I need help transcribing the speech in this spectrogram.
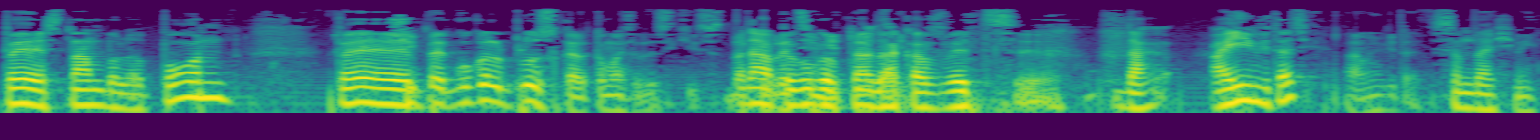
pe Stumble Upon, pe, Și pe Google Plus, care tocmai s-a deschis. da, pe vreți Google Plus, invitații. dacă aveți... uh, Dacă, ai invitații? Am invitații. Să-mi dai și mie.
